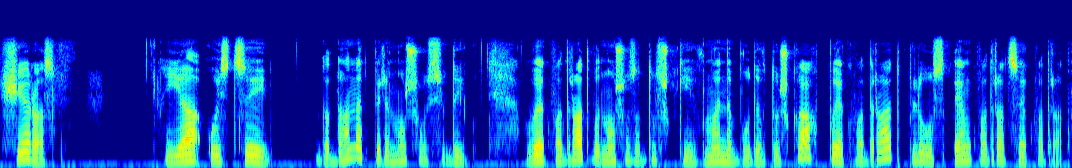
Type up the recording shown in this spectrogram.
Ще раз, я ось цей доданок переношу сюди. v квадрат виношу за дужки. В мене буде в дужках p квадрат плюс m квадрат c квадрат.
